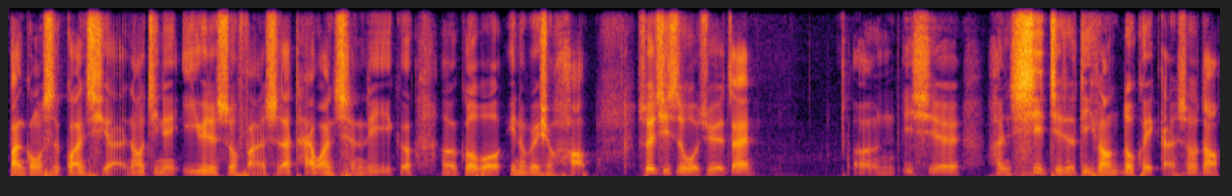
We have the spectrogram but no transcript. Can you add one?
办公室关起来，然后今年一月的时候，反而是在台湾成立一个呃 Global Innovation Hub。所以其实我觉得在嗯一些很细节的地方，都可以感受到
